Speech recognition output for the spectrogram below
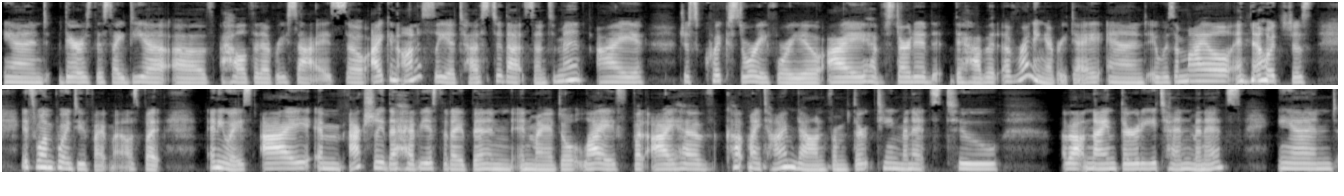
And there's this idea of health at every size. So I can honestly attest to that sentiment. I just quick story for you. I have started the habit of running every day and it was a mile and now it's just it's 1.25 miles. But anyways, I am actually the heaviest that I've been in, in my adult life, but I have cut my time down from 13 minutes to about 9 30 10 minutes and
